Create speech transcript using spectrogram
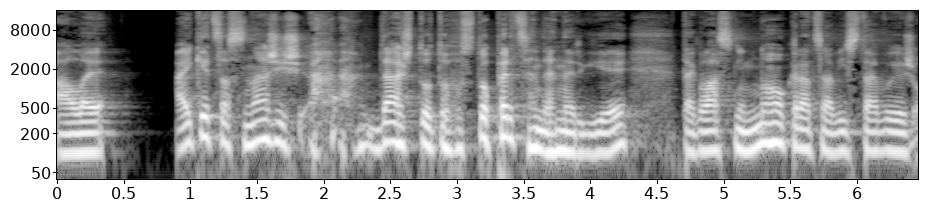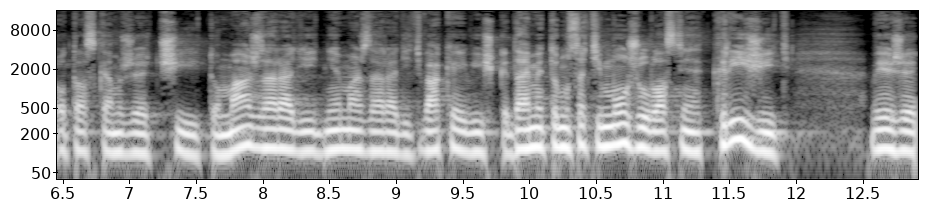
ale aj keď sa snažíš, dáš do toho 100% energie, tak vlastne mnohokrát sa vystavuješ otázkam, že či to máš zaradiť, nemáš zaradiť, v akej výške. Dajme tomu sa ti môžu vlastne krížiť. Vieš, že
